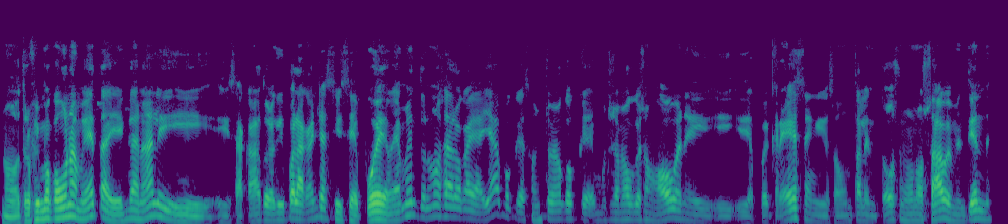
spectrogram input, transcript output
nosotros fuimos con una meta y es ganar y, sacar a todo el equipo a la cancha si se puede. Obviamente uno no sabe lo que hay allá porque son chamacos que, muchos chamacos que son jóvenes y, después crecen y son talentosos, uno no sabe, ¿me entiendes?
